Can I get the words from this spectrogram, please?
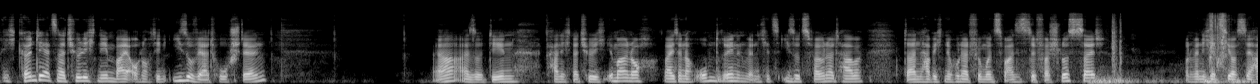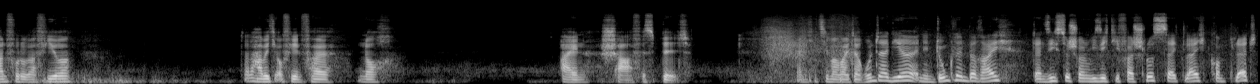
Ich könnte jetzt natürlich nebenbei auch noch den ISO-Wert hochstellen. Ja, also den kann ich natürlich immer noch weiter nach oben drehen. Und wenn ich jetzt ISO 200 habe, dann habe ich eine 125. Verschlusszeit. Und wenn ich jetzt hier aus der Hand fotografiere, dann habe ich auf jeden Fall noch ein scharfes Bild. Wenn ich jetzt hier mal weiter runter gehe in den dunklen Bereich, dann siehst du schon, wie sich die Verschlusszeit gleich komplett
